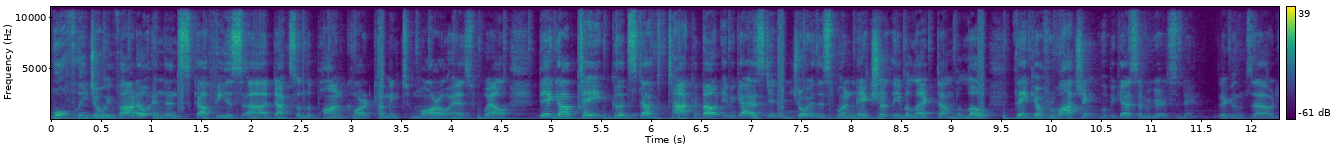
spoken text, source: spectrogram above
Hopefully Joey Votto and then Scuffy's uh, Ducks on the Pond card coming tomorrow as well. Big update, good stuff to talk about. If you guys did enjoy this one, make sure to leave a like down below. Thank you all for watching. Hope you guys have a great day. There comes out.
